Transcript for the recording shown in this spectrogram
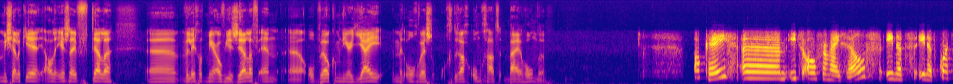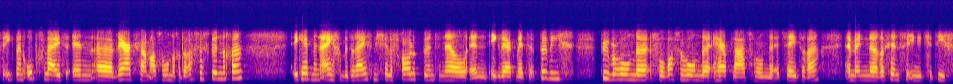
Michelle, kun je allereerst even vertellen uh, wellicht wat meer over jezelf en uh, op welke manier jij met ongewenst gedrag omgaat bij honden. Oké, um, iets over mijzelf. In het, in het kort, ik ben opgeleid en uh, werkzaam als hondengedragsdeskundige. Ik heb mijn eigen bedrijf, michellevrolijk.nl, en ik werk met puppies, puberhonden, volwassen honden, herplaatshonden, et cetera. En mijn recentste initiatief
